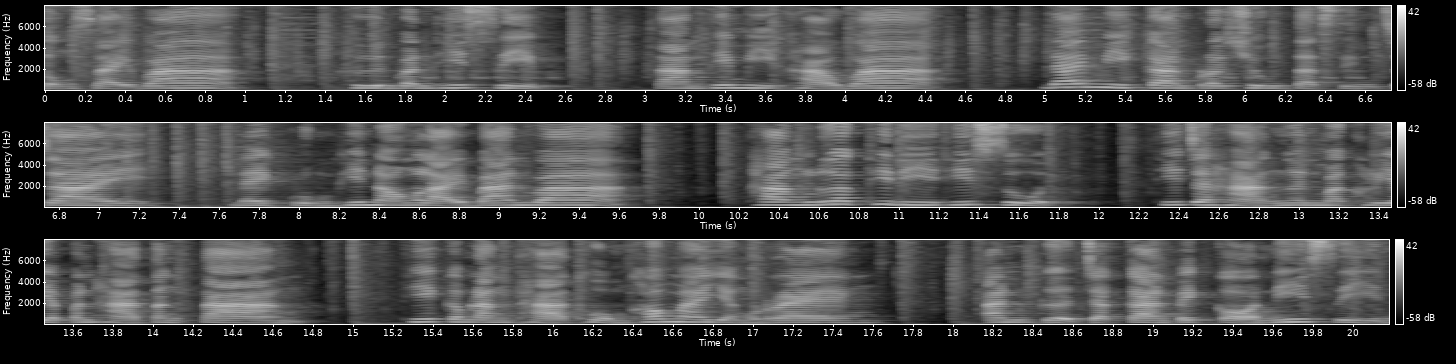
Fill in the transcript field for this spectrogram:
สงสัยว่า คืนวันที่ 10 ตามที่มีข่าวว่า ได้มีการประชุมตัดสินใจ ในกลุ่มพี่น้องหลายบ้านว่า ทางเลือกที่ดีที่สุด ที่จะหาเงินมาเคลียร์ปัญหาต่างๆ ที่กำลังถาโถมเข้ามาอย่างแรง อันเกิดจากการไปก่อหนี้สิน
